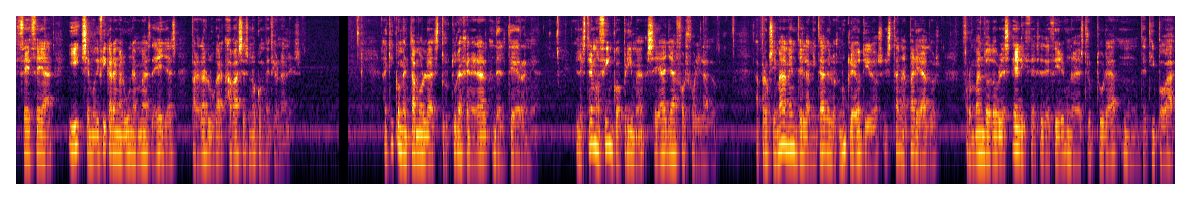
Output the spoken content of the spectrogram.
CCA y se modificarán algunas más de ellas para dar lugar a bases no convencionales. Aquí comentamos la estructura general del tRNA. El extremo 5' se halla fosforilado. Aproximadamente la mitad de los nucleótidos están apareados formando dobles hélices, es decir, una estructura mm, de tipo A.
